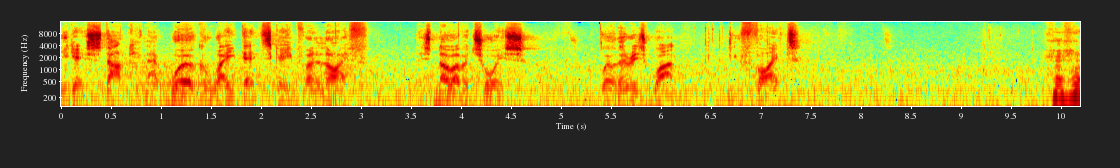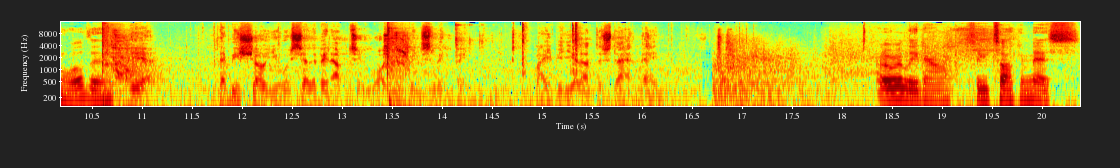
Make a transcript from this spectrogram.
You get stuck in that work-away debt scheme for life. There's no other choice. Well, there is one. You fight. well then. Here, let me show you what Sella been up to while you've been sleeping. Maybe you'll understand then. Really now? So you talking mess?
